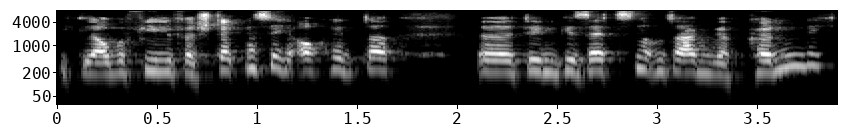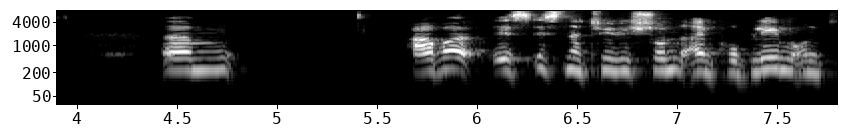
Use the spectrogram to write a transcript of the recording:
Ich glaube, viele verstecken sich auch hinter äh, den Gesetzen und sagen, wir können nicht. Ähm, aber es ist natürlich schon ein Problem und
